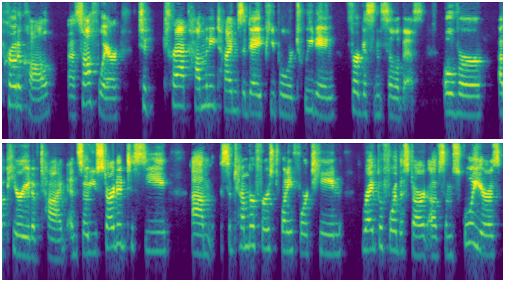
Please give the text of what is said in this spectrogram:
protocol uh, software to track how many times a day people were tweeting Ferguson syllabus over a period of time. And so you started to see um, September 1st, 2014, right before the start of some school years,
